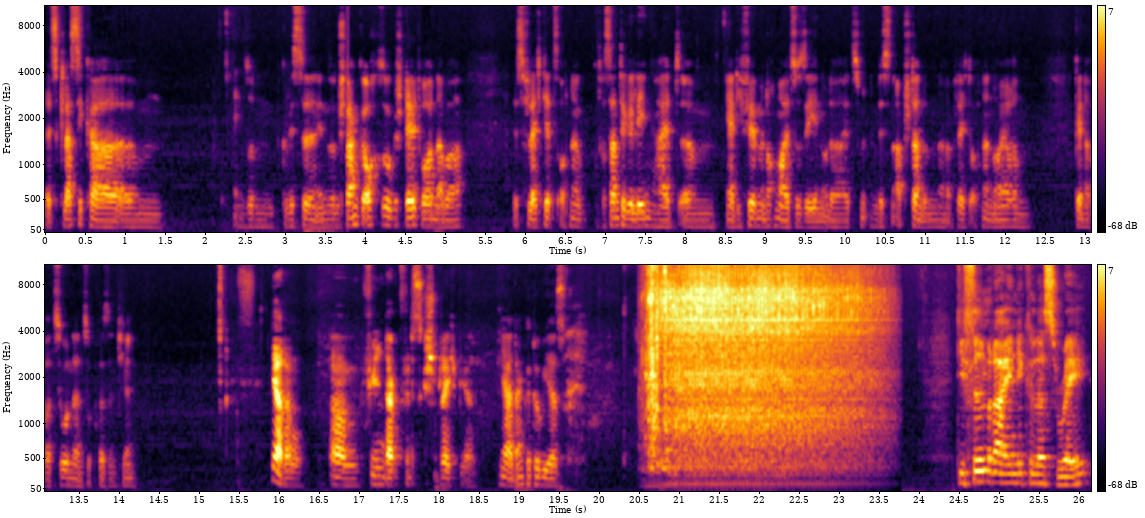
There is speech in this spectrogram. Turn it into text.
als Klassiker ähm, in so einen gewisse, in so einen Schrank auch so gestellt worden, aber ist vielleicht jetzt auch eine interessante Gelegenheit, ähm, ja, die Filme nochmal zu sehen oder jetzt mit ein bisschen Abstand und uh, vielleicht auch einer neueren Generation dann zu präsentieren. Ja, dann ähm, vielen Dank für das Gespräch, Björn. Ja, danke, Tobias. Die Filmreihe Nicholas Ray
